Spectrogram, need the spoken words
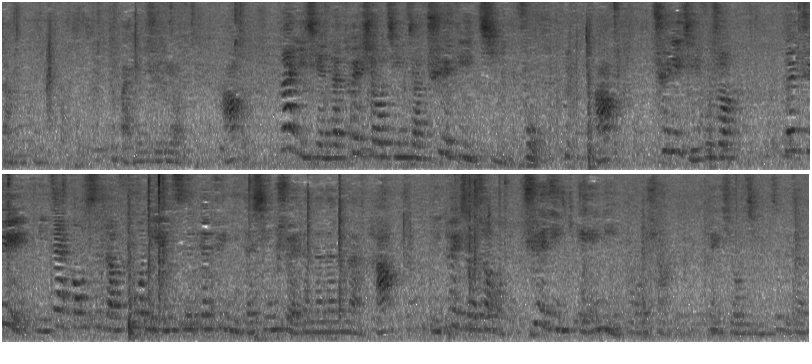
账户，就百分之六。好，那以前的退休金叫确定给付。好，确定给付说，根据你在公司的过年资，根据你的薪水等等等等等。好，你退休之后，我确定给你多少？退休金，这个叫。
